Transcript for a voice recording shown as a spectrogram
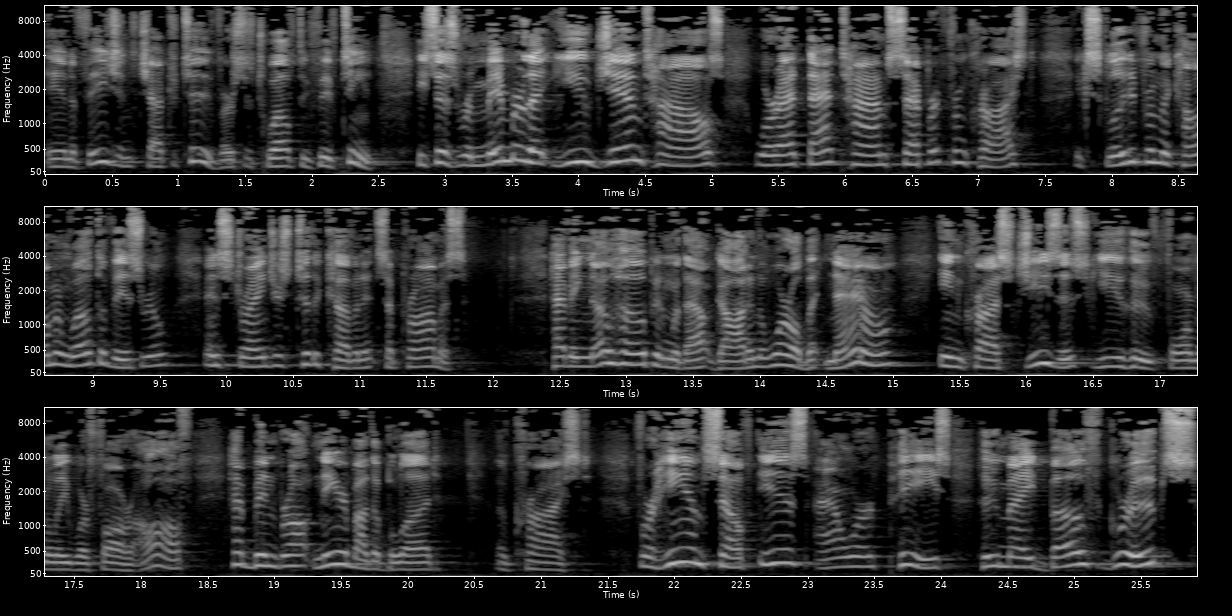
in Ephesians chapter 2, verses 12 through 15. He says, Remember that you Gentiles were at that time separate from Christ, excluded from the commonwealth of Israel, and strangers to the covenants of promise, having no hope and without God in the world. But now, in Christ Jesus, you who formerly were far off have been brought near by the blood of Christ. For he himself is our peace, who made both groups,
